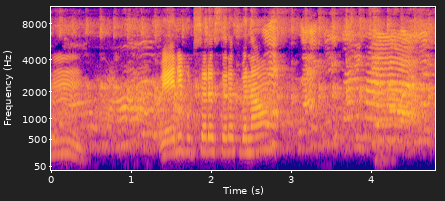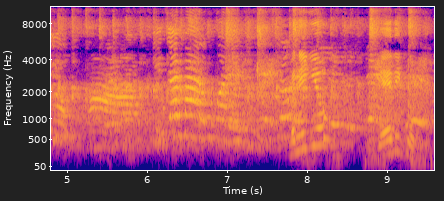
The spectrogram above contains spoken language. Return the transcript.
હમ. Very good. સરસ સરસ. બનાવો. બની ગયું? Very good.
